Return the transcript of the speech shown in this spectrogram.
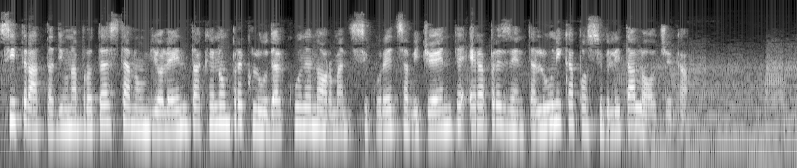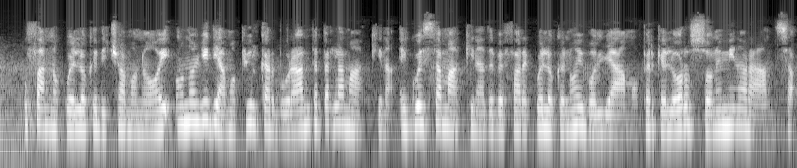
Si tratta di una protesta non violenta che non preclude alcune norme di sicurezza vigente e rappresenta l'unica possibilità logica. O fanno quello che diciamo noi o non gli diamo più il carburante per la macchina e questa macchina deve fare quello che noi vogliamo perché loro sono in minoranza.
